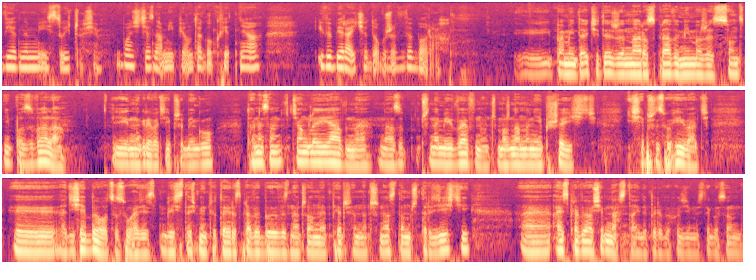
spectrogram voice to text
w jednym miejscu i czasie. Bądźcie z nami 5 kwietnia i wybierajcie dobrze w wyborach. I pamiętajcie też, że na rozprawy, mimo że sąd nie pozwala jej nagrywać jej przebiegu, to one są ciągle jawne, na, przynajmniej wewnątrz. Można na nie przyjść i się przysłuchiwać. Yy, a dzisiaj było co słuchać. Jest, jesteśmy tutaj, rozprawy były wyznaczone pierwsze na 13.40, e, a jest prawie 18 i dopiero wychodzimy z tego sądu.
